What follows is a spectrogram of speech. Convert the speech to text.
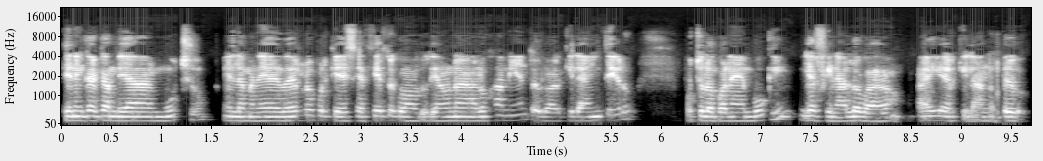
tienen que cambiar mucho en la manera de verlo, porque si es cierto, cuando tú tienes un alojamiento, lo alquilas íntegro, pues tú lo pones en Booking y al final lo vas a ir alquilando. Pero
